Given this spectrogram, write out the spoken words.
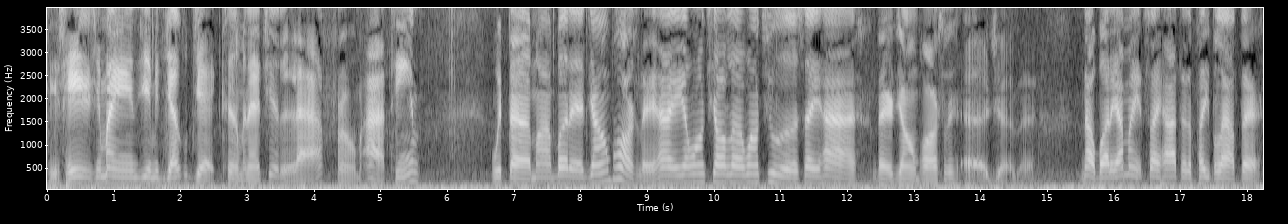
This here's your man Jimmy Joe Jack coming at you live from I-10 with uh, my buddy John Parsley. Hey, I want y'all, uh, want you uh, say hi there, John Parsley? Uh, Jimmy. No, buddy, I meant say hi to the people out there.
